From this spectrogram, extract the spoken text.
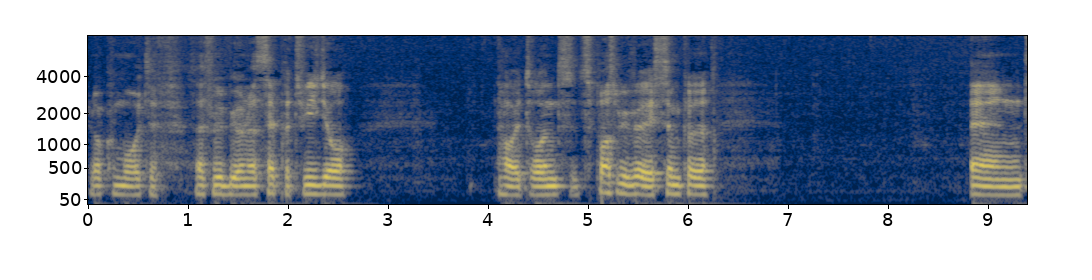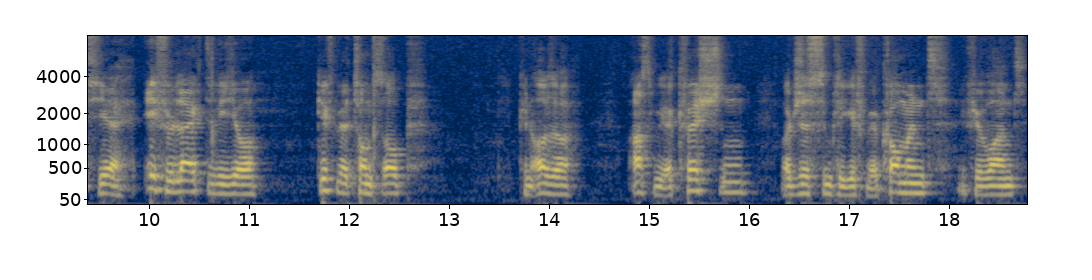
locomotive. That will be on a separate video how it runs. It's possibly very simple. And yeah, if you liked the video, give me a thumbs up. You can also ask me a question or just simply give me a comment if you want.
